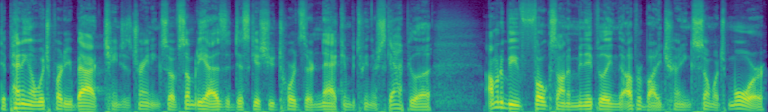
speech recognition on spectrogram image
depending on which part of your back changes training. So if somebody has a disc issue towards their neck and between their scapula, I'm going to be focused on manipulating the upper body training so much more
